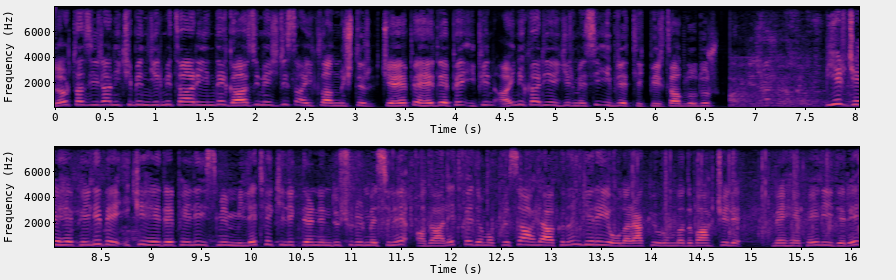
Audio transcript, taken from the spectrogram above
4 Haziran 2020 tarihinde Gazi Meclis ayıklanmıştır. CHP, HDP ipin aynı kareye girmesi ibretlik bir tablodur. Bir CHP'li ve iki HDP'li ismin milletvekilliklerinin düşürülmesini adalet ve demokrasi ahlakının gereği olarak yorumladı Bahçeli. MHP lideri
